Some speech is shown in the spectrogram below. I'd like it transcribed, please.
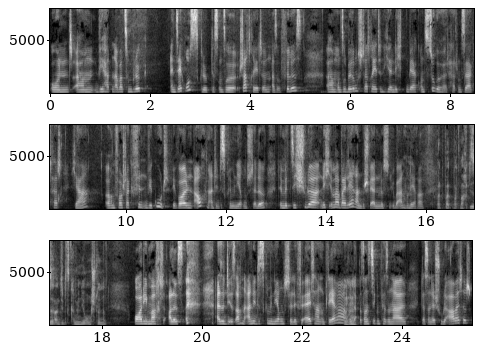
Und ähm, wir hatten aber zum Glück ein sehr großes Glück, dass unsere Stadträtin, also Phyllis, ähm, unsere Bildungsstadträtin hier in Lichtenberg uns zugehört hat und gesagt hat, ja, euren Vorschlag finden wir gut. Wir wollen auch eine Antidiskriminierungsstelle, damit sich Schüler nicht immer bei Lehrern beschweren müssen über andere mhm. Lehrer. Was, was, was macht diese Antidiskriminierungsstelle? Oh, die macht alles. Also die ist auch eine Antidiskriminierungsstelle für Eltern und Lehrer mhm. und sonstigen Personal, das an der Schule arbeitet.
